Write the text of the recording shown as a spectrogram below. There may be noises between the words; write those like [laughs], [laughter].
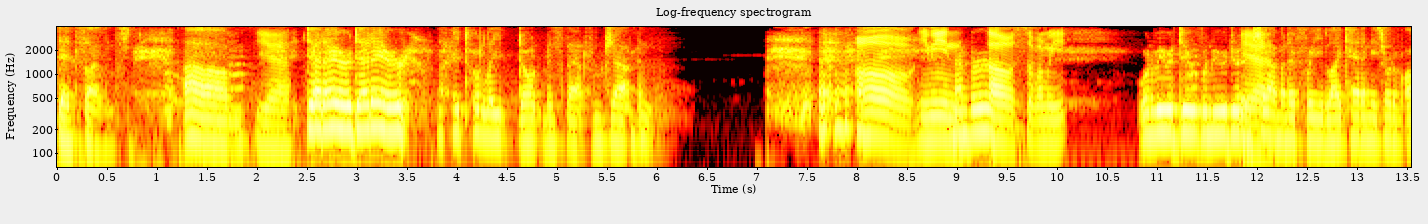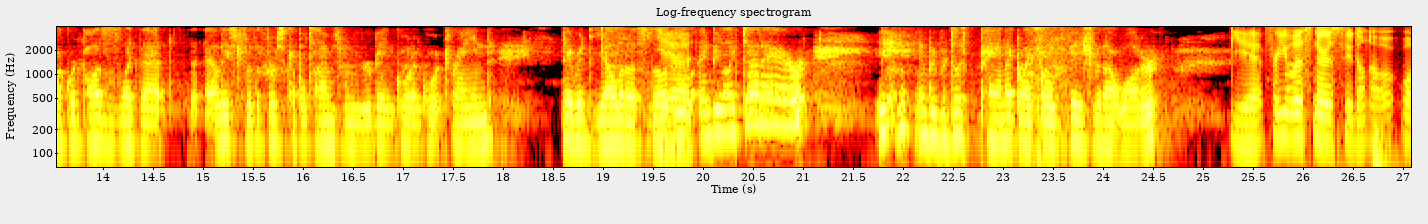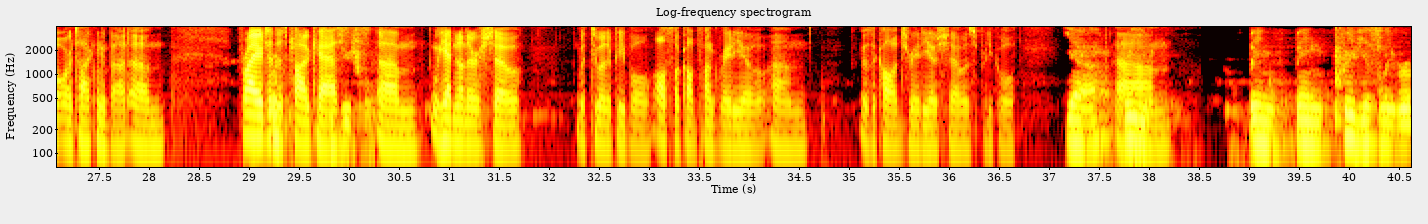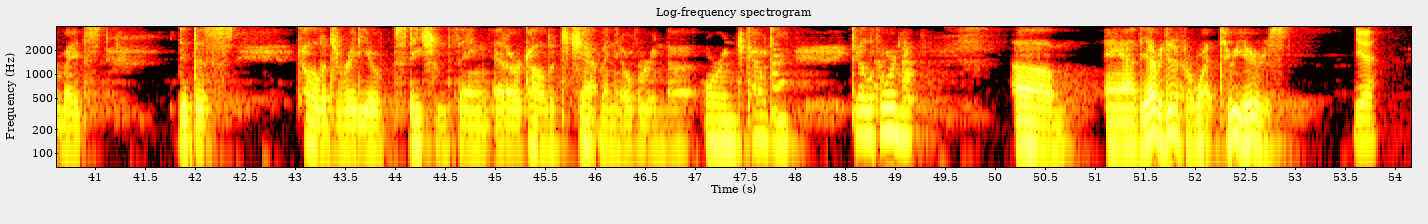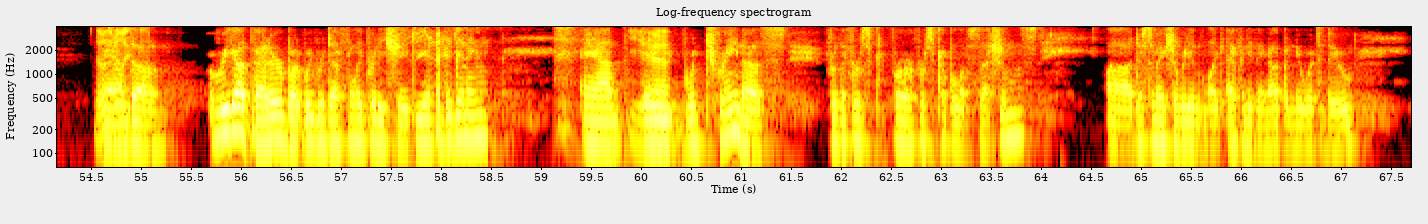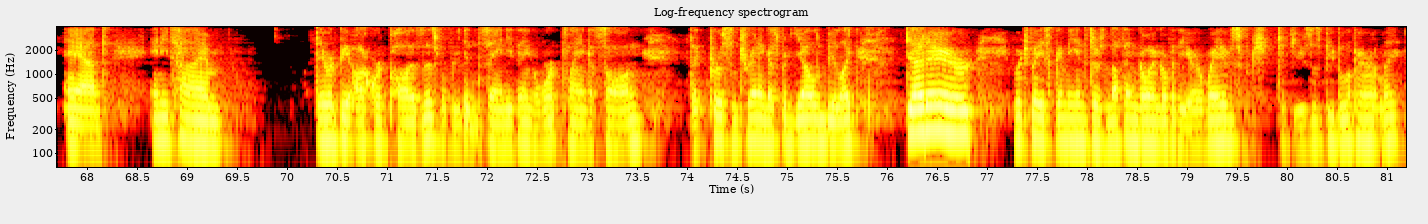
Dead silence. Um, yeah. dead air, dead air. [laughs] I totally don't miss that from Chapman. [laughs] Oh, you mean. Remember- Oh, so when we. When we would do when we would do it in Yeah. Chapman, if we like had any sort of awkward pauses like that, at least for the first couple times when we were being quote unquote trained, they would yell at us Yeah. and be like dead air, [laughs] and we would just panic like goldfish without water. Yeah, for you listeners who don't know what we're talking about, um, prior to this podcast, um, we had another show with two other people, also called Funk Radio. Um, it was a college radio show. It was pretty cool. Yeah, we, Um, being being previously roommates, did this college radio station thing at our college, Chapman, over in uh, Orange County, California. Um, and yeah, we did it for what two years, yeah. That was and really fun. um, we got better, but we were definitely pretty shaky at the beginning. [laughs] And Yeah. they would train us for the first for our first couple of sessions, uh, just to make sure we didn't like f anything up and knew what to do. And anytime there would be awkward pauses where we didn't say anything or weren't playing a song, the person training us would yell and be like, "Dead air," which basically means there's nothing going over the airwaves, which confuses people apparently.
